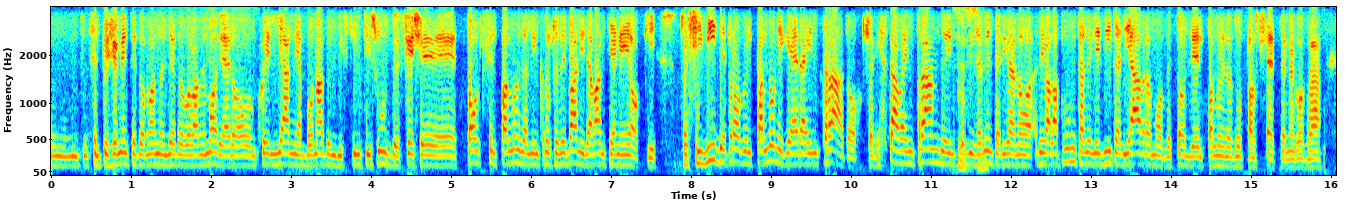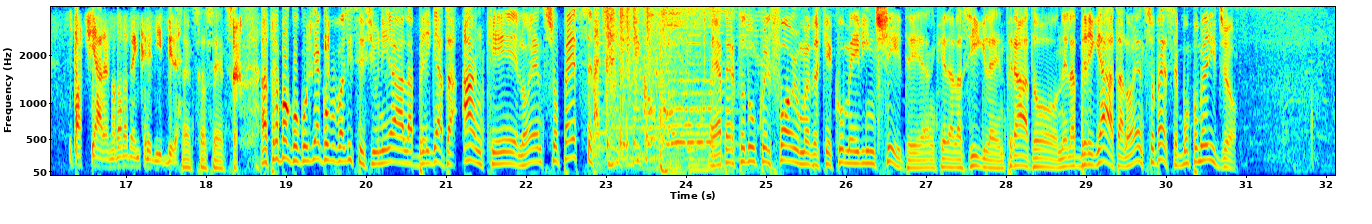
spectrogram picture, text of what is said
semplicemente tornando indietro con la memoria, ero in quegli anni abbonato in Distinti Sud e fece, tolse il pallone dall'incrocio dei pali davanti ai miei occhi. Cioè si vide proprio il pallone che era entrato, cioè che stava entrando e improvvisamente sì, sì. Arrivano, arriva la punta delle dita di Avramov e toglie il pallone da sotto al 7, una cosa spaziale, una parata incredibile. Senza senso. A tra poco con Jacopo Palizzi si unirà alla brigata anche Lorenzo Pesse. È aperto dunque il forum perché come vincete anche dalla sigla è entrato nella brigata Lorenzo Pesse, buon pomeriggio.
